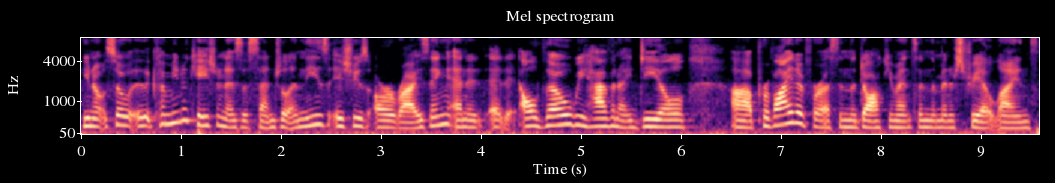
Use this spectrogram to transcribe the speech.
you know so uh, communication is essential and these issues are arising and it, it, although we have an ideal uh, provided for us in the documents and the ministry outlines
